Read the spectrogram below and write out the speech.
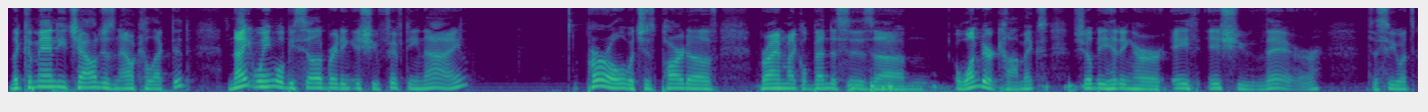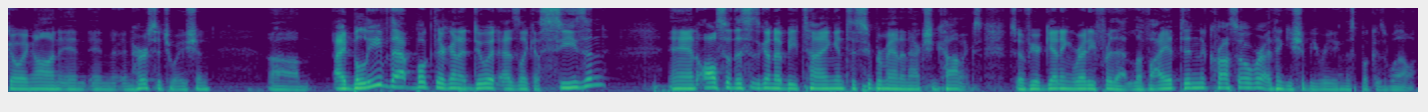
The Commandy Challenge is now collected. Nightwing will be celebrating issue 59. Pearl, which is part of Brian Michael Bendis's um, Wonder Comics, she'll be hitting her eighth issue there to see what's going on in in, in her situation. Um, I believe that book they're going to do it as like a season, and also this is going to be tying into Superman and Action Comics. So if you're getting ready for that Leviathan crossover, I think you should be reading this book as well.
